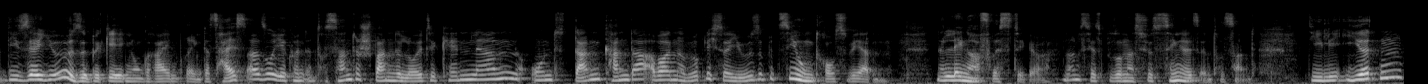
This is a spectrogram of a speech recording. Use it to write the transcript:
die seriöse Begegnung reinbringt. Das heißt also, ihr könnt interessante, spannende Leute kennenlernen und dann kann da aber eine wirklich seriöse Beziehung draus werden. Eine längerfristige. Ne, das ist jetzt besonders für Singles interessant. Die Liierten,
